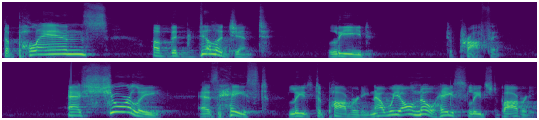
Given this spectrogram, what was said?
The plans of the diligent lead to profit. As surely as haste leads to poverty. Now, we all know haste leads to poverty.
